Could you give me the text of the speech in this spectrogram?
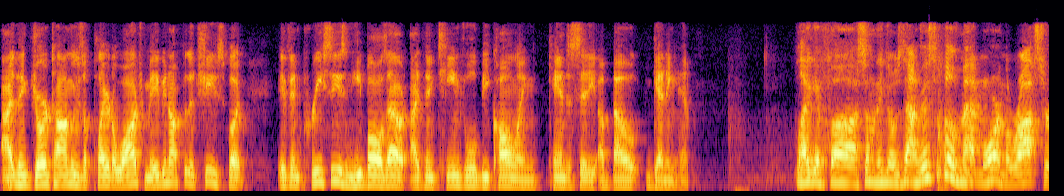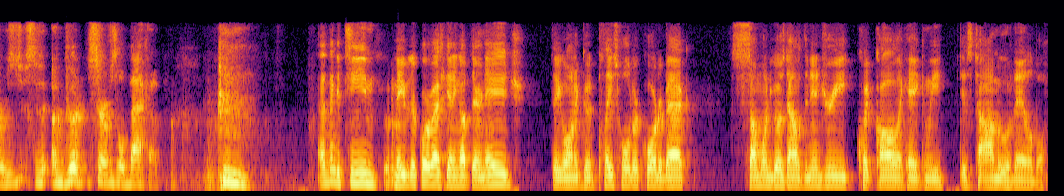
I think Jordan Ta'amu is a player to watch. Maybe not for the Chiefs, but if in preseason he balls out, I think teams will be calling Kansas City about getting him. Like if uh, somebody goes down, they still have Matt Moore on the roster, who's just a good serviceable backup. I think a team, maybe their quarterback's getting up there in age. They want a good placeholder quarterback. Someone goes down with an injury, quick call like, hey, can we is Ta'amu available?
